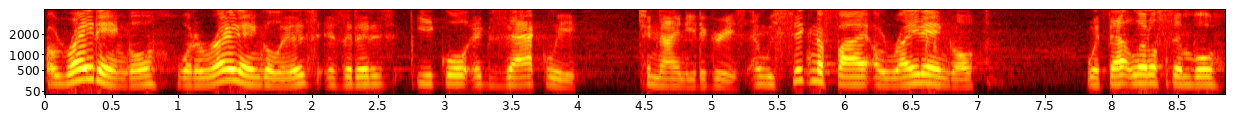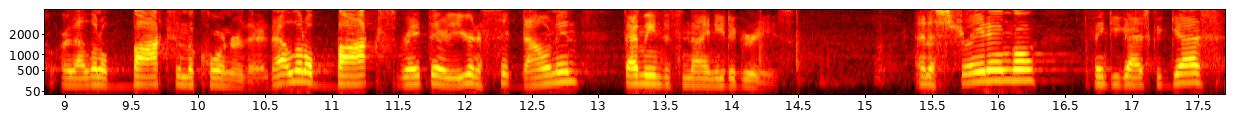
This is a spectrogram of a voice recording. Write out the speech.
A right angle, what a right angle is, is that it is equal exactly to 90 degrees. And we signify a right angle with that little symbol or that little box in the corner there. That little box right there you're going to sit down in, that means it's 90 degrees. And a straight angle, I think you guys could guess,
